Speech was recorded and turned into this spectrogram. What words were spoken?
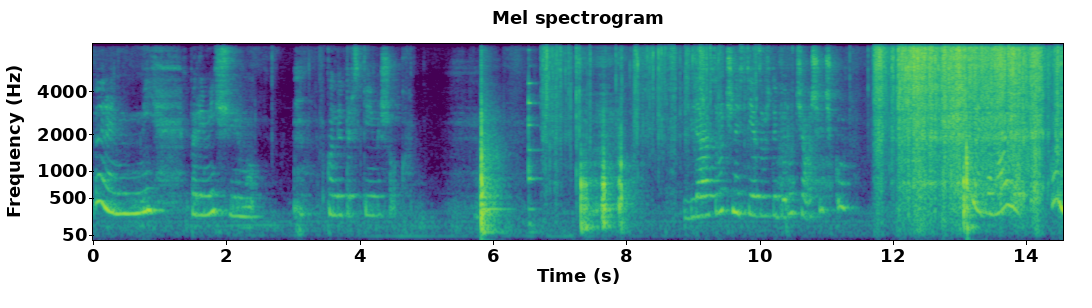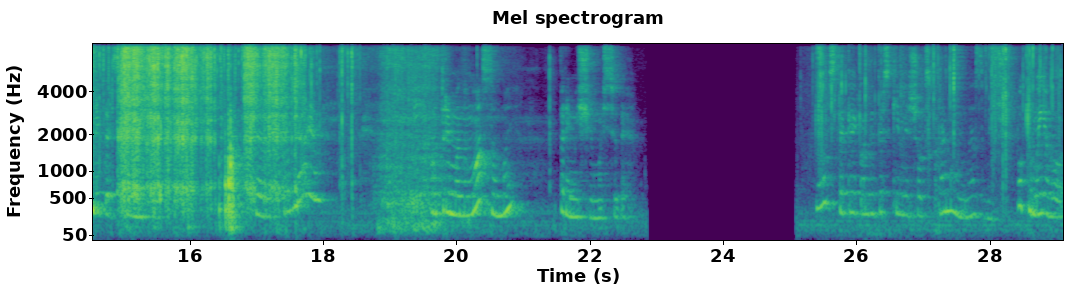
перемі... переміщуємо в кондитерський мішок. Для зручності я завжди беру чашечку і надягаю кондитерський мішок. Це розправляємо. Отриману масу ми переміщуємо сюди. Ось такий кондитерський мішок з кремом у нас вийшов. Поки ми його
